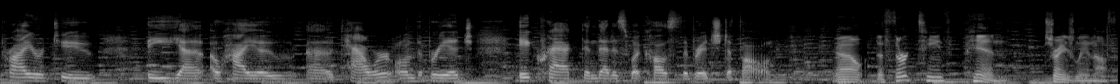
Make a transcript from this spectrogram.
prior to the uh, Ohio uh, Tower on the bridge. It cracked, and that is what caused the bridge to fall. Now, the 13th pin, strangely enough,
